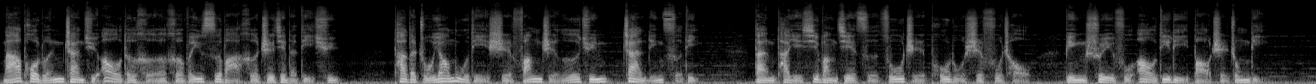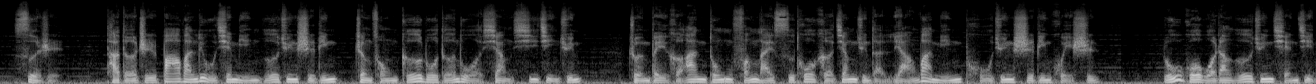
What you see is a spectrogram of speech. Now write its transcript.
拿破仑占据奥德河和维斯瓦河之间的地区，他的主要目的是防止俄军占领此地，但他也希望借此阻止普鲁士复仇，并说服奥地利保持中立。四日，他得知八万六千名俄军士兵正从格罗德诺向西进军。准备和安东·冯莱斯托克将军的两万名普军士兵会师。如果我让俄军前进，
